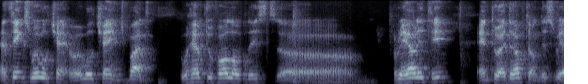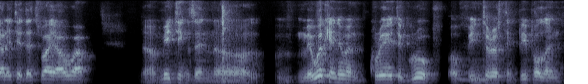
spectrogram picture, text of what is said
and things will change will change but we have to follow this uh, reality and to adapt on this reality that's why our uh, meetings and uh, we can even create a group of mm-hmm. interesting people and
